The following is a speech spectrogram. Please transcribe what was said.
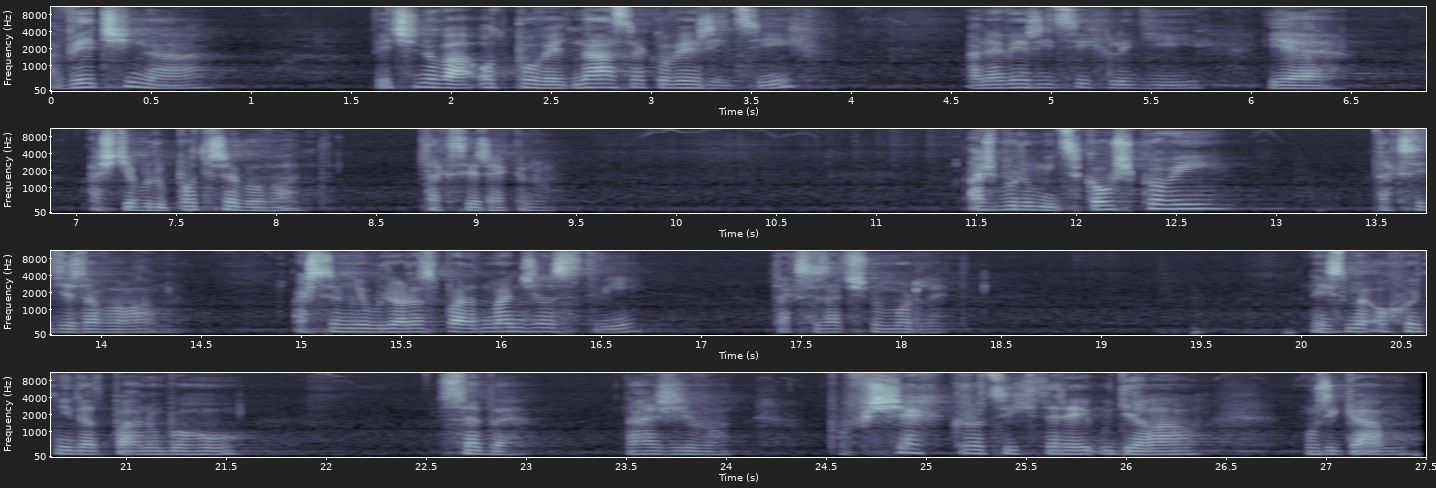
A většina, většinová odpověď nás jako věřících a nevěřících lidí je, až tě budu potřebovat, tak si řeknu. Až budu mít zkouškový, tak si tě zavolám. Až se mě bude rozpadat manželství, tak se začnu modlit. Nejsme ochotní dát Pánu Bohu sebe, náš život. Po všech krocích, které udělal, mu říkám,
